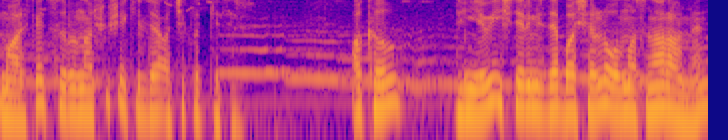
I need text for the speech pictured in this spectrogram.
marifet sırrına şu şekilde açıklık getirir. Akıl, dünyevi işlerimizde başarılı olmasına rağmen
